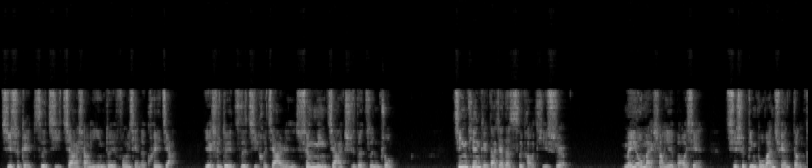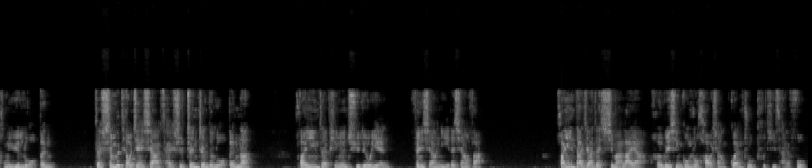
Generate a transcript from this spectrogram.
既是给自己加上应对风险的盔甲。也是对自己和家人生命价值的尊重。今天给大家的思考提示：没有买商业保险，其实并不完全等同于裸奔。在什么条件下才是真正的裸奔呢？欢迎在评论区留言，分享你的想法。欢迎大家在喜马拉雅和微信公众号上关注菩提财富，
